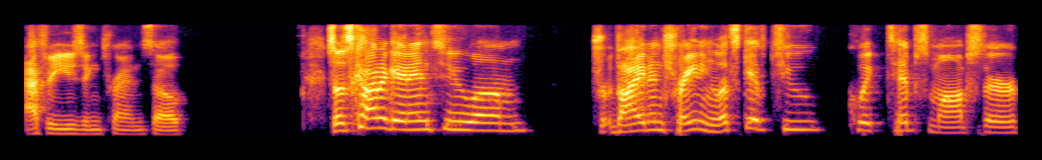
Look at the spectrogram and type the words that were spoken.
after using tren. So, so let's kind of get into um diet and training. Let's give two quick tips, mobster.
